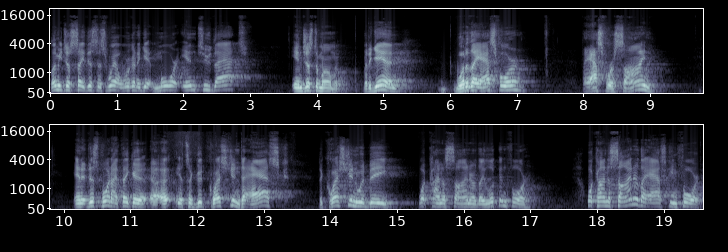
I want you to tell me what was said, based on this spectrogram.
Let me just say this as well. We're going to get more into that in just a moment. But again, what do they ask for? They ask for a sign. And at this point, I think uh, uh, it's a good question to ask. The question would be what kind of sign are they looking for? What kind of sign are they asking for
